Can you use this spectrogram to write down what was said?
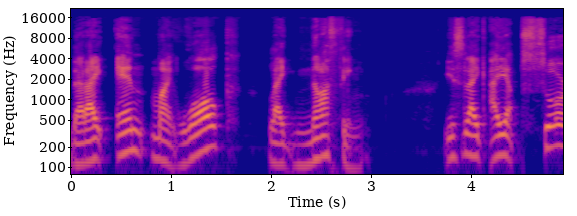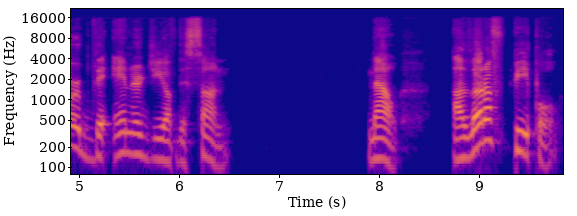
that I end my walk like nothing. It's like I absorb the energy of the sun. Now, a lot of people,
